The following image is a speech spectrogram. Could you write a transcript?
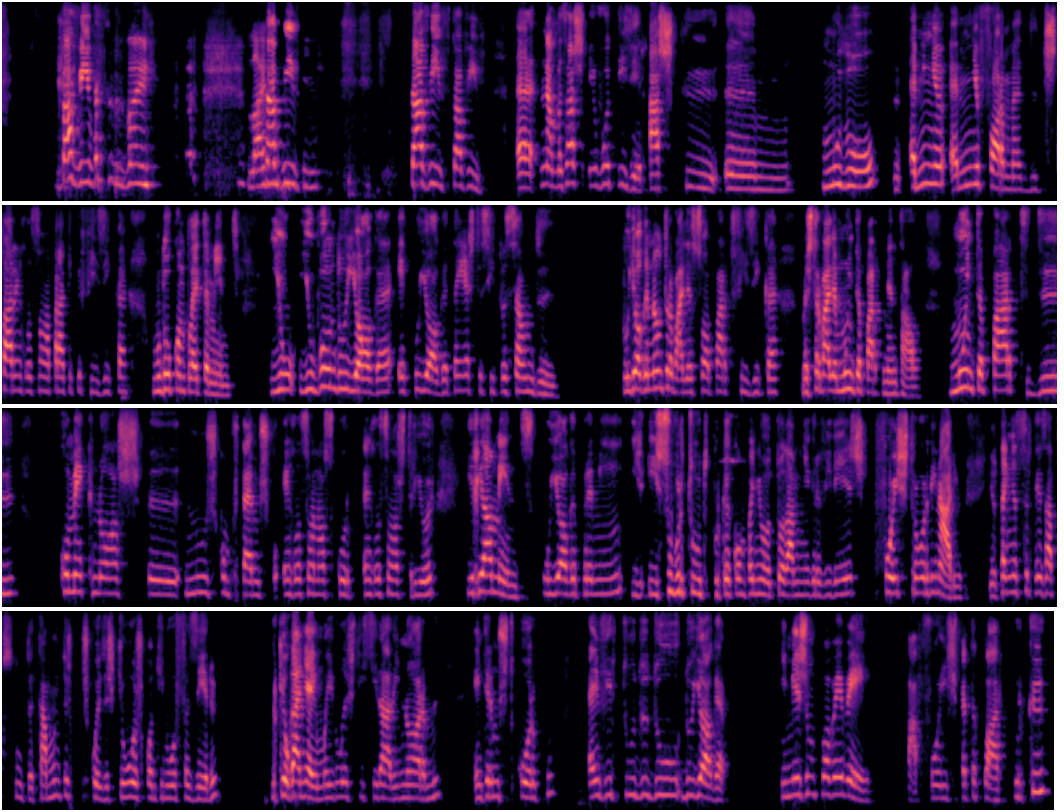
está vivo. Está tudo bem. Está vivo. Está vivo, está vivo. Uh, não, mas acho, eu vou-te dizer, acho que um, mudou a minha, a minha forma de estar em relação à prática física mudou completamente. E o, e o bom do yoga é que o yoga tem esta situação de o yoga não trabalha só a parte física, mas trabalha muita parte mental, muita parte de como é que nós uh, nos comportamos em relação ao nosso corpo, em relação ao exterior, e realmente o yoga para mim, e, e, sobretudo porque acompanhou toda a minha gravidez, foi extraordinário. Eu tenho a certeza absoluta que há muitas coisas que eu hoje continuo a fazer, porque eu ganhei uma elasticidade enorme em termos de corpo, em virtude do, do yoga. E mesmo para o bebê, pá, foi espetacular, porque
